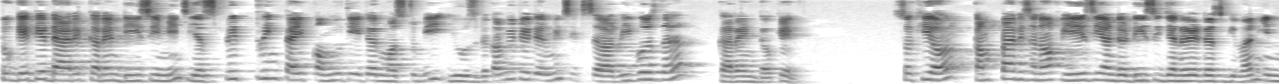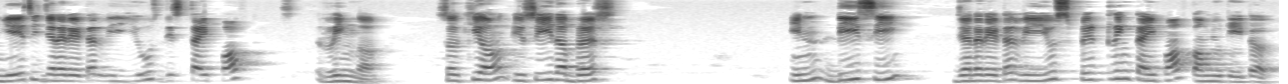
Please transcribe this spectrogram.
to get a direct current DC means a split ring type commutator must be used. Commutator means it's uh, reverse the current. Okay. So here comparison of AC and DC generators given. In AC generator we use this type of ring. So here you see the brush. In DC generator we use split ring type of commutator.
